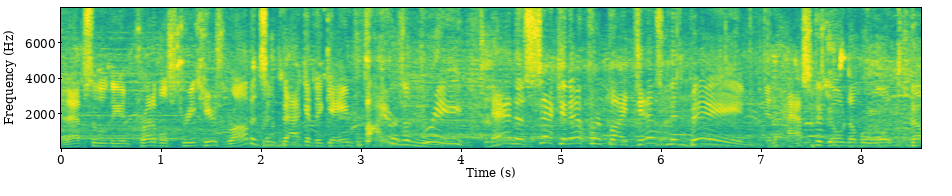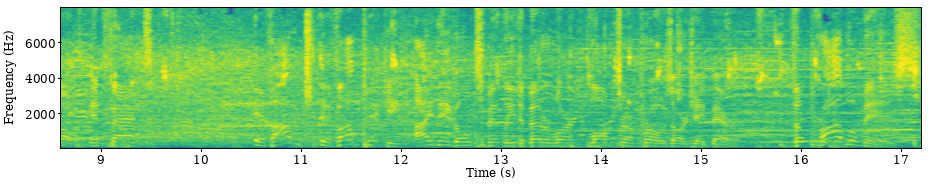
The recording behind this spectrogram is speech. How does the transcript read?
An absolutely incredible streak. Here's Robinson back in the game. Fires a three. And a second effort by Desmond Bane. It has to go number one. No, in fact, if I'm if I'm picking, I think ultimately the better long-term pro is R.J. Barrett. The problem is,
